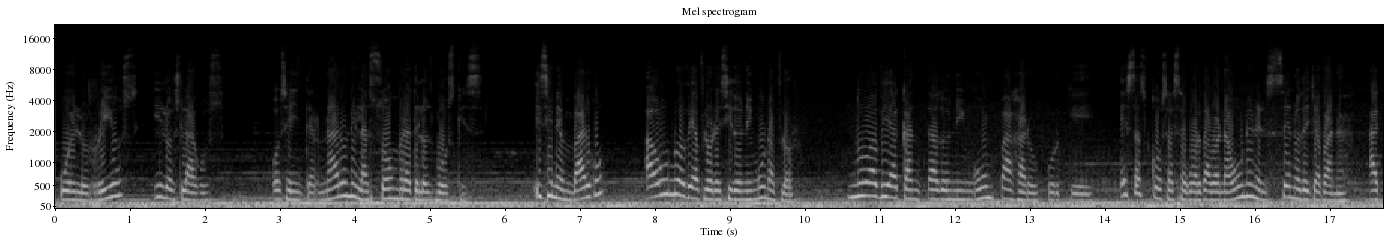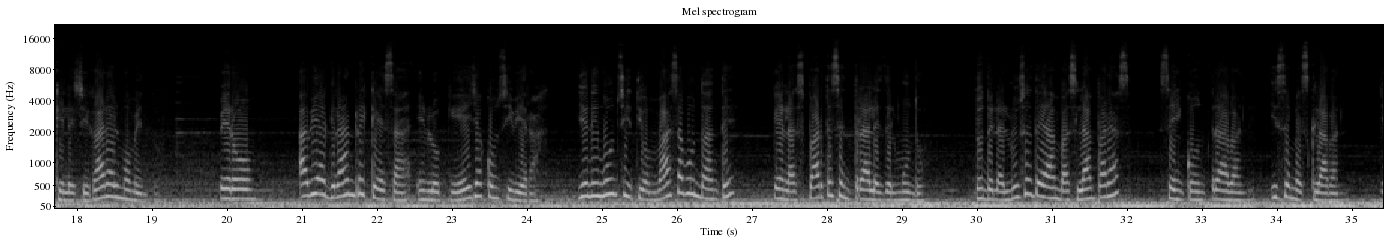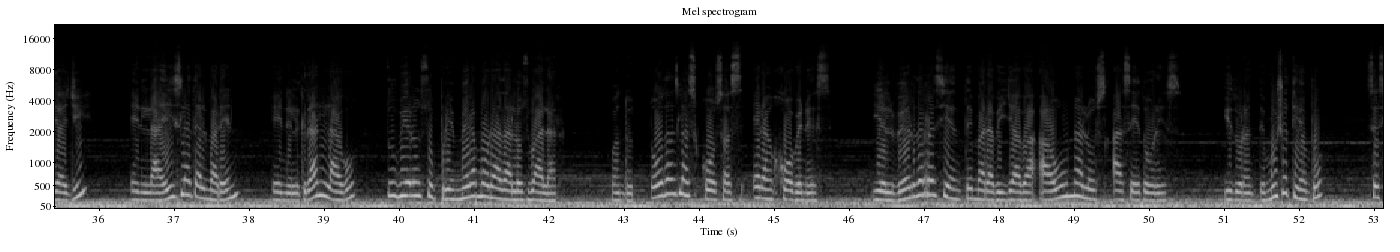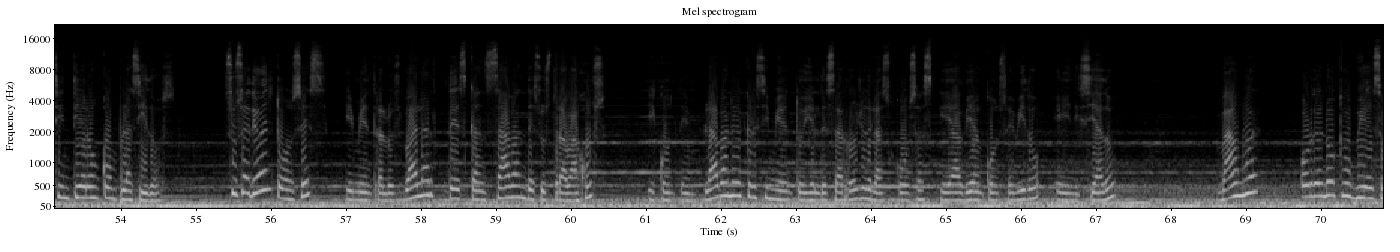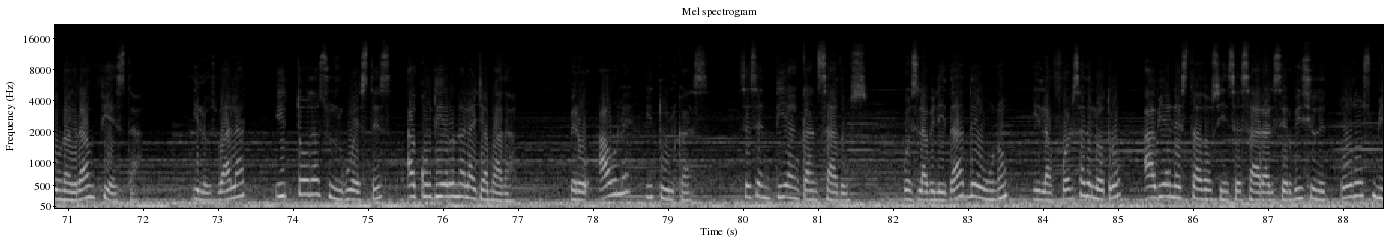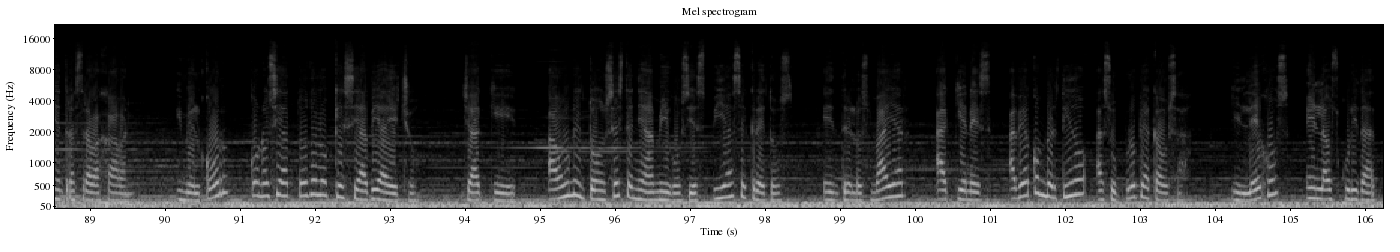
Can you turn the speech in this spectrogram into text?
o en los ríos y los lagos, o se internaron en la sombra de los bosques. Y sin embargo, aún no había florecido ninguna flor. No había cantado ningún pájaro porque estas cosas se guardaban aún en el seno de Yavanna a que les llegara el momento. Pero había gran riqueza en lo que ella concibiera y en ningún sitio más abundante que en las partes centrales del mundo donde las luces de ambas lámparas se encontraban y se mezclaban. Y allí, en la isla de Almarén, en el gran lago, tuvieron su primera morada los Valar, cuando todas las cosas eran jóvenes y el verde reciente maravillaba aún a los hacedores, y durante mucho tiempo se sintieron complacidos. Sucedió entonces y mientras los Valar descansaban de sus trabajos y contemplaban el crecimiento y el desarrollo de las cosas que habían concebido e iniciado, Manwë ordenó que hubiese una gran fiesta, y los Valar y todas sus huestes acudieron a la llamada. Pero Aule y Tulcas se sentían cansados, pues la habilidad de uno y la fuerza del otro habían estado sin cesar al servicio de todos mientras trabajaban, y Melkor conocía todo lo que se había hecho, ya que aún entonces tenía amigos y espías secretos entre los Maiar a quienes había convertido a su propia causa, y lejos, en la oscuridad,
